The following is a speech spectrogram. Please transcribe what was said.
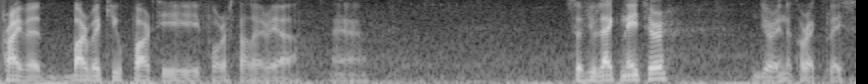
private barbecue party forestal area. Uh, so if you like nature, you're in the correct place.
